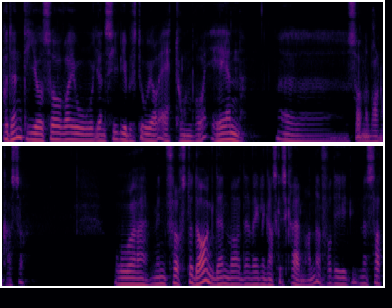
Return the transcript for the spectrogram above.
På den tida så var jo Gjensidige bestod av 101 uh, sånne brannkasser. Og uh, min første dag den var, den var ganske skremmende, fordi vi satt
